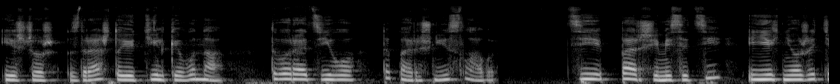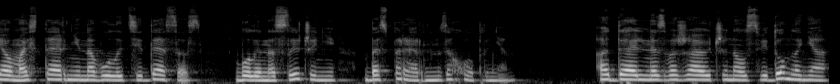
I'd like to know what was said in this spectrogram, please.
і що ж, зрештою, тільки вона, творець його теперішньої слави. Ці перші місяці їхнього життя в майстерні на вулиці Десас були насичені безперервним захопленням. Адель, незважаючи на усвідомлення,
